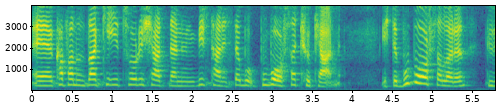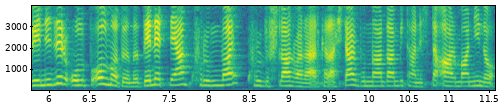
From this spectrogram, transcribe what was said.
e, kafanızdaki soru işaretlerinin bir tanesi de bu. Bu borsa çöker mi? İşte bu borsaların güvenilir olup olmadığını denetleyen kurum ve kuruluşlar var arkadaşlar. Bunlardan bir tanesi de Armanino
